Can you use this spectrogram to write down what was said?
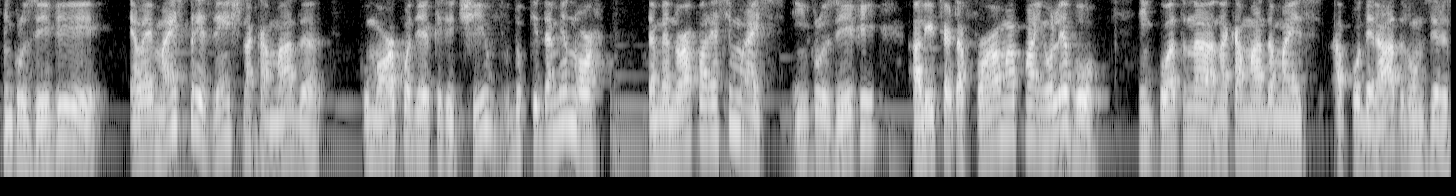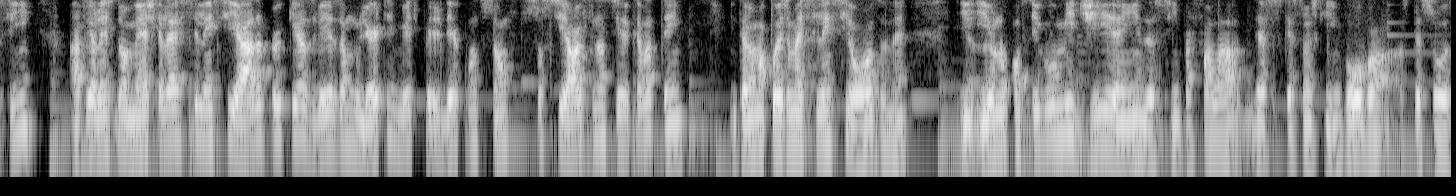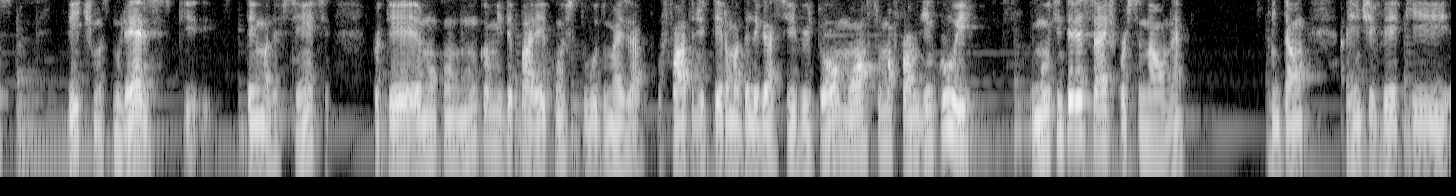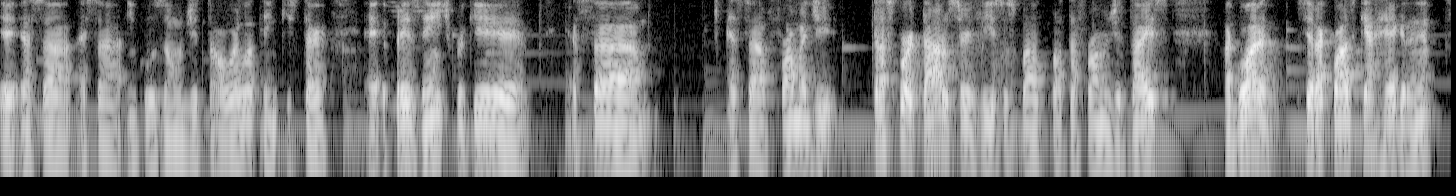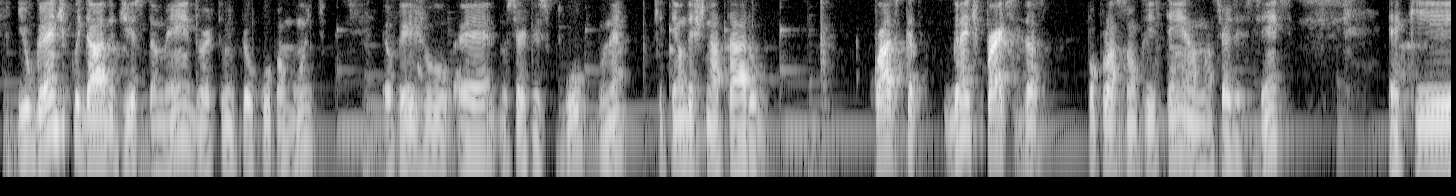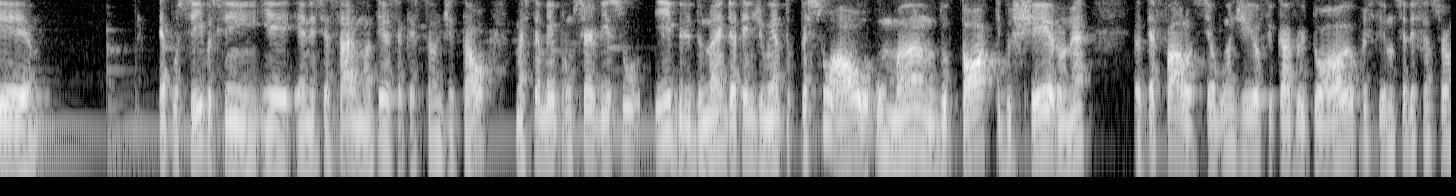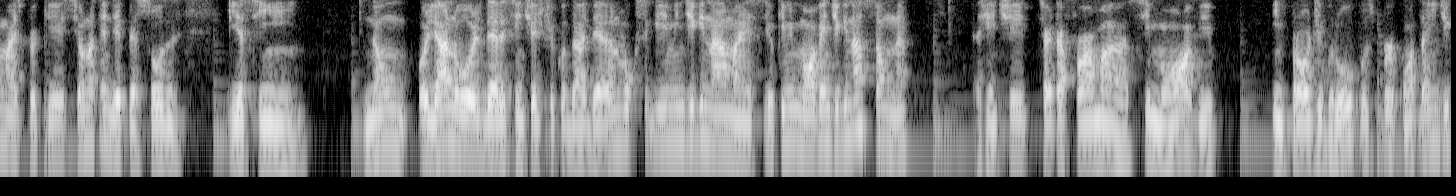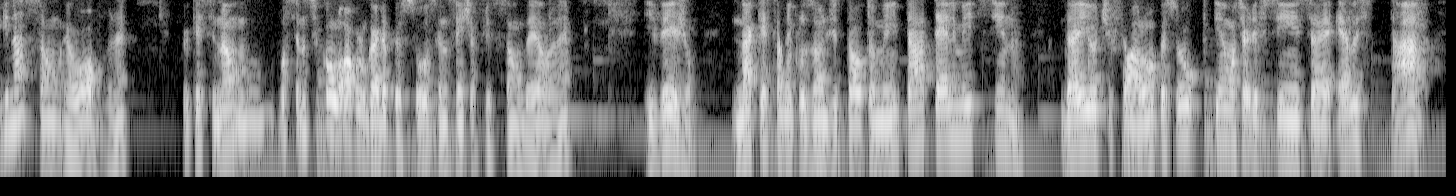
inclusive, ela é mais presente na camada com maior poder aquisitivo do que da menor. Da menor aparece mais. Inclusive, ali, de certa forma, apanhou, levou. Enquanto na, na, camada mais apoderada, vamos dizer assim, a violência doméstica ela é silenciada porque às vezes a mulher tem medo de perder a condição social e financeira que ela tem. Então é uma coisa mais silenciosa, né? E, e eu não consigo medir ainda assim para falar dessas questões que envolvam as pessoas vítimas, mulheres que têm uma deficiência, porque eu nunca me deparei com estudo, mas a, o fato de ter uma delegacia virtual mostra uma forma de incluir. Muito interessante, por sinal, né? Então, a gente vê que é, essa, essa inclusão digital, ela tem que estar é, presente, porque essa, essa forma de transportar os serviços para plataformas digitais, agora será quase que a regra, né? E o grande cuidado disso também, Eduardo, que me preocupa muito, eu vejo é, no serviço público, né, que tem um destinatário, quase que grande parte da população que tem uma certa deficiência, é que é possível, sim, e é necessário manter essa questão digital, mas também para um serviço híbrido, né, de atendimento pessoal, humano, do toque, do cheiro, né? Eu até falo, se algum dia eu ficar virtual, eu prefiro não ser defensor mais, porque se eu não atender pessoas e assim não olhar no olho dela e sentir a dificuldade dela, eu não vou conseguir me indignar mais. E o que me move é a indignação, né? A gente, de certa forma, se move em prol de grupos por conta da indignação, é óbvio, né? Porque senão você não se coloca no lugar da pessoa, você não sente a aflição dela, né? E vejam, na questão da inclusão digital também está a telemedicina. Daí eu te falo, uma pessoa que tem uma certa deficiência, ela está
